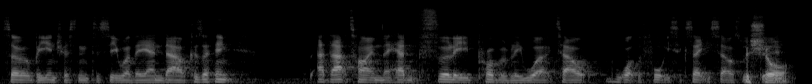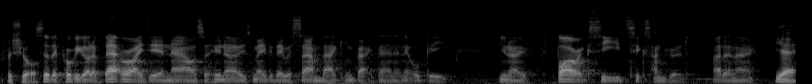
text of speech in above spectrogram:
so it'll be interesting to see where they end out because I think at that time they hadn't fully probably worked out what the 4680 cells for would sure, do. for sure. So they've probably got a better idea now. So who knows? Maybe they were sandbagging back then, and it will be, you know, far exceed 600. I don't know. Yeah,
